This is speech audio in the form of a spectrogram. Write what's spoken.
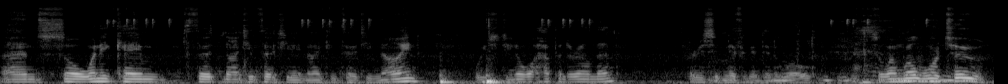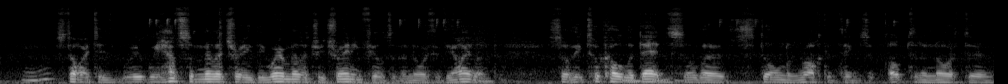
And so when it came 1938, 1939, which do you know what happened around then? Very significant in the world. So when World War II started, we, we have some military, they were military training fields at the north of the island. So they took all the deads, all the stone and rock and things up to the north to,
